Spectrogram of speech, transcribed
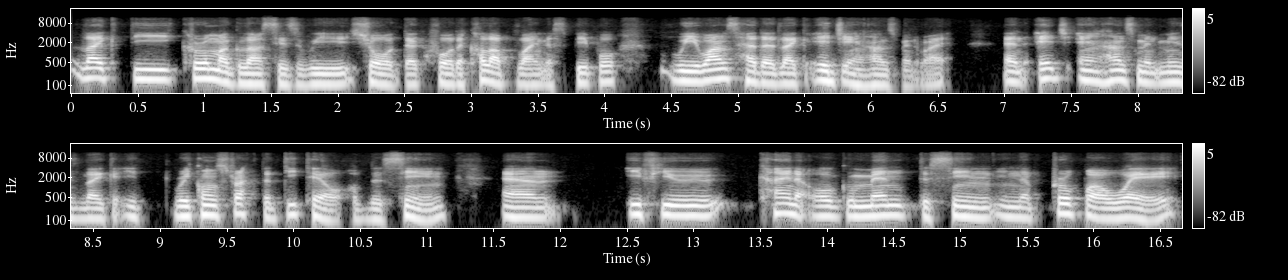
Like the ChromaGlasses we showed that for the color blindness people we once had a like edge enhancement right? And edge enhancement means like it reconstruct the detail of the scene. And if you kind of augment the scene in a proper way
